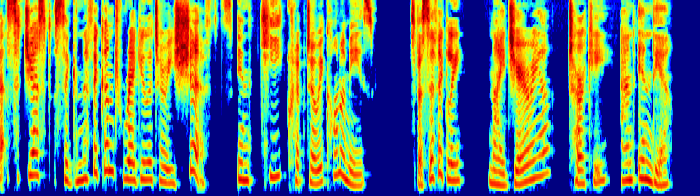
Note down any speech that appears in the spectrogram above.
that suggest significant regulatory shifts in key crypto economies, specifically Nigeria, Turkey, and India.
